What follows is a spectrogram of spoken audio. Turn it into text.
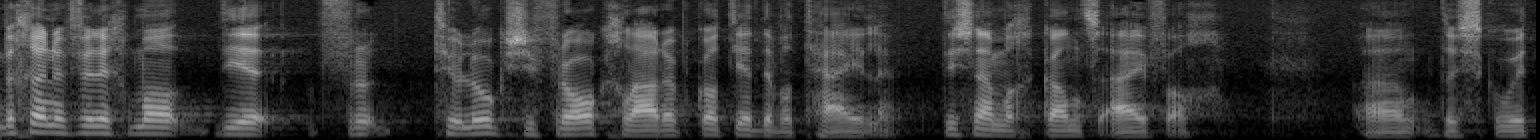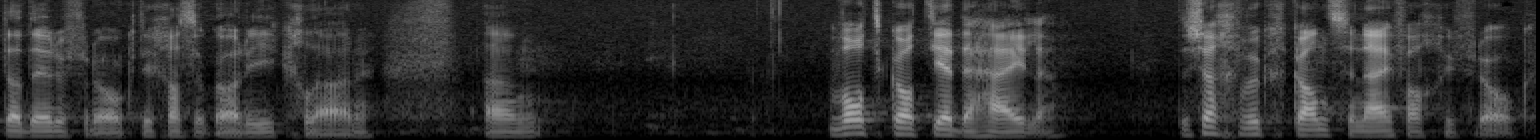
Wir können vielleicht mal die theologische Frage klären, ob Gott jeden heilen will. Das ist nämlich ganz einfach. Ähm, das ist gut an dieser Frage, die kann sogar einklären. Ähm, will Gott jeden heilen? Das ist wirklich ganz eine einfache Frage.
